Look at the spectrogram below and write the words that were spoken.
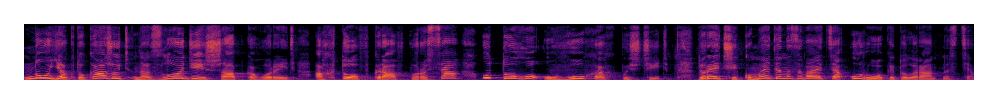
Ну як то кажуть, на злодії шапка горить. А хто вкрав порося, у того у вухах пищить. До речі, комедія називається Уроки толерантності.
